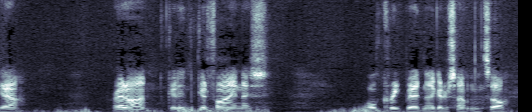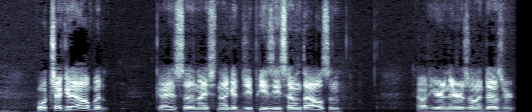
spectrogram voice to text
yeah. Right on. Good. Good find. Nice. Old creek bed nugget or something. So we'll check it out. But guys, a nice nugget GPZ 7000 out here in the Arizona desert.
